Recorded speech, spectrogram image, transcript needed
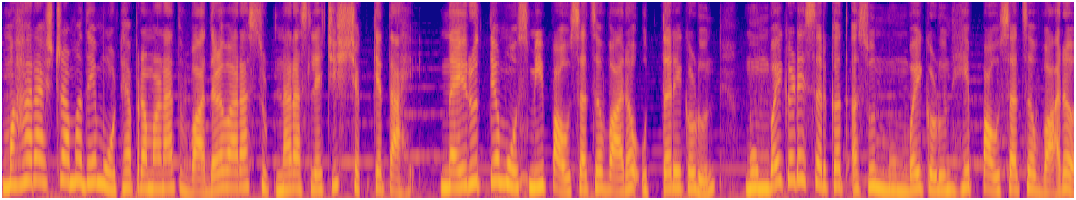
महाराष्ट्रामध्ये मोठ्या प्रमाणात वादळ वारा सुटणार असल्याची शक्यता आहे. नैऋत्य मोसमी पावसाचं वारं उत्तरेकडून मुंबईकडे सरकत असून मुंबईकडून हे पावसाचं वारं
